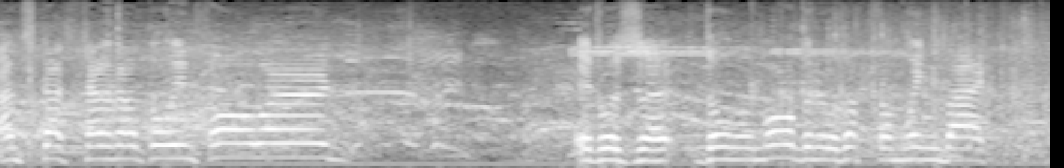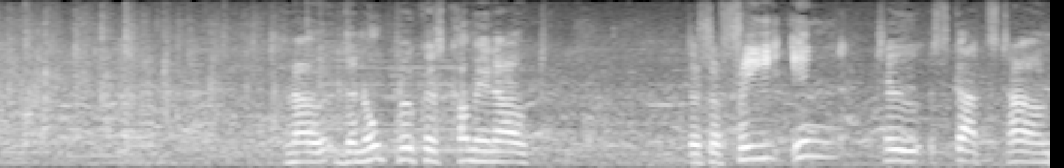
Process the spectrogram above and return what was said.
And Scotstown are going forward. It was uh, Donald Morgan who was up from wing back. Now the notebook is coming out. There's a free in to Scotstown.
